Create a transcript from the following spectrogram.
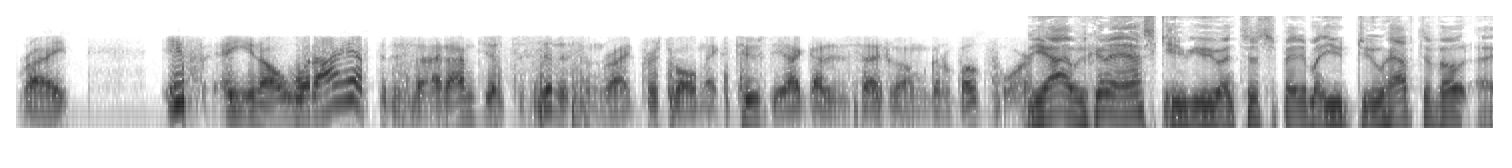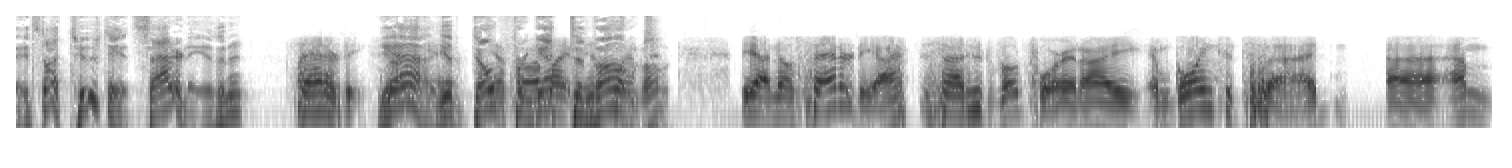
right? If uh, you know what I have to decide, I'm just a citizen, right? First of all, next Tuesday I got to decide who I'm going to vote for. Yeah, I was going to ask you. You anticipated, my you do have to vote. Uh, it's not Tuesday; it's Saturday, isn't it? Saturday. Yeah, yeah. yeah. Don't yeah, forget so to vote. vote. Yeah, no, Saturday I have to decide who to vote for, and I am going to decide. Uh, I'm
